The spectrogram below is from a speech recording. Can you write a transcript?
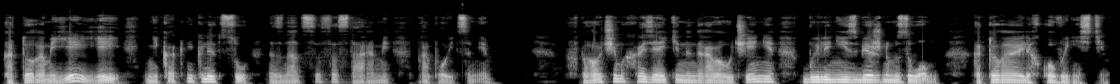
которым ей-ей никак не к лицу знаться со старыми пропойцами. Впрочем, хозяйкины нравоучения были неизбежным злом, которое легко вынести.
